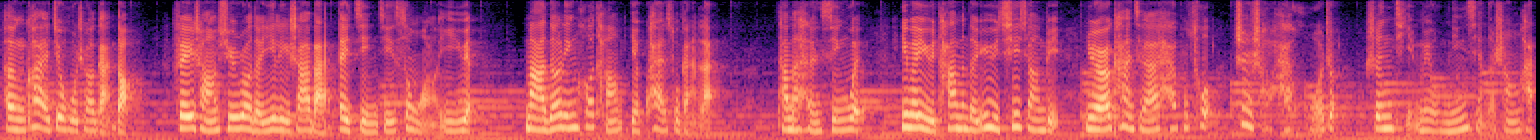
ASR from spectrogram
很快，救护车赶到，非常虚弱的伊丽莎白被紧急送往了医院。马德琳和唐也快速赶来，他们很欣慰，因为与他们的预期相比，女儿看起来还不错，至少还活着，身体没有明显的伤害。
